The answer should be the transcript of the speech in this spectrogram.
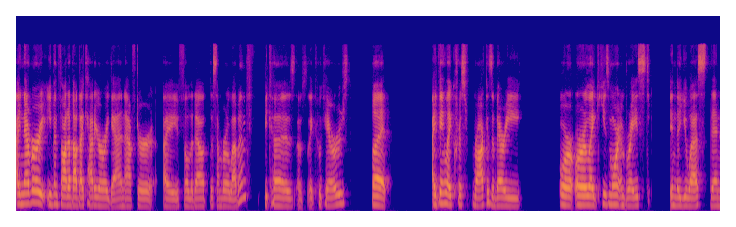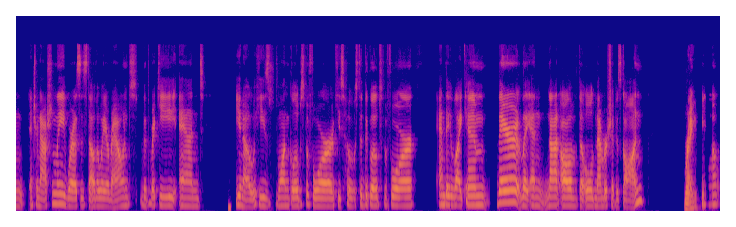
I never even thought about that category again after I filled it out December 11th because I was like, who cares? But I think like Chris Rock is a very or or like he's more embraced in the US than internationally, whereas it's the other way around with Ricky. And, you know, he's won Globes before, he's hosted the Globes before, and they like him there. Like, and not all of the old membership is gone. Right. You know?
